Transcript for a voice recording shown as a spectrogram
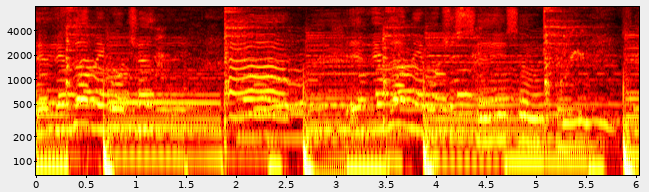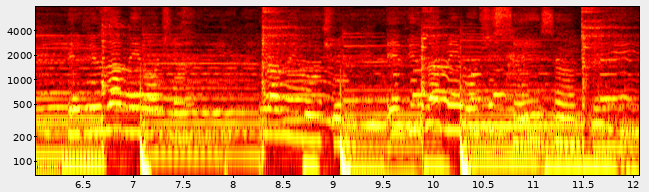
If you love me, won't you? Ah, If you love me, won't you say something? If you love me, won't you? Love me, won't you? If you love me, won't you say something?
